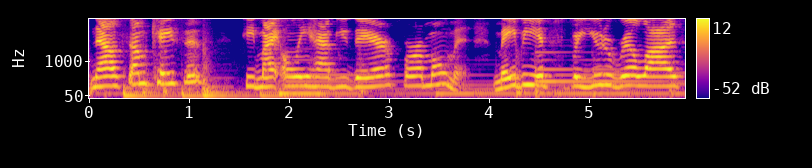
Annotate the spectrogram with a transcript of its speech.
Now, some cases, he might only have you there for a moment. Maybe it's for you to realize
